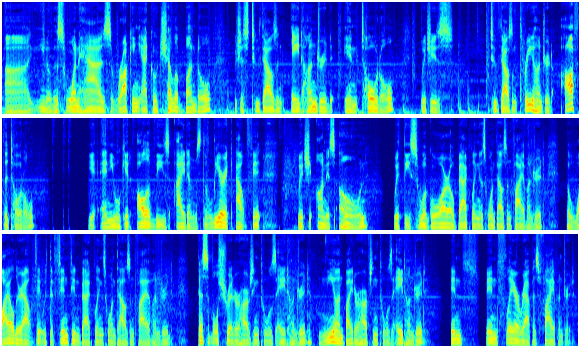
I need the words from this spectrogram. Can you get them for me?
Uh, you know, this one has Rocking at Coachella bundle, which is 2,800 in total, which is 2,300 off the total. Yeah, and you will get all of these items. The Lyric outfit, which on its own, with the Swaguaro backbling, is 1,500. The Wilder outfit with the Fin Fin backbling is 1,500. Festival Shredder Harvesting Tools 800. Neon Biter Harvesting Tools 800. Fin, fin Flare Wrap is 500.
